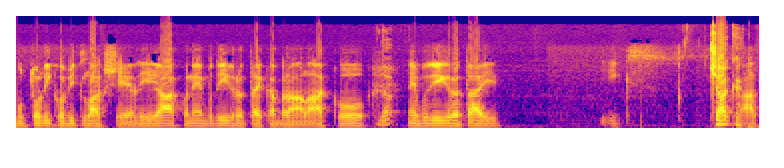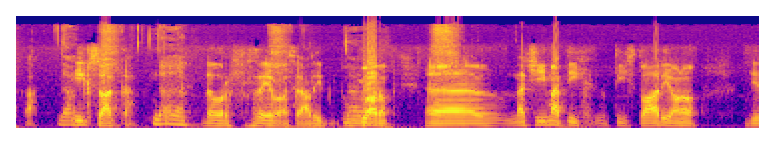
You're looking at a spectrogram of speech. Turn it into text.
utoliko biti lakše, jeli ako ne bude igrao taj Cabral, ako Da. ne bude igrao taj X Čaka. Aka, Da. X Aka, Da, da. dobro, se, ali Da. uglavnom, e, znači ima tih, tih stvari ono gdje,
